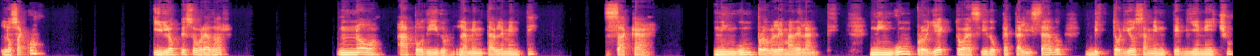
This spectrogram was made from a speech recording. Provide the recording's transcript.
Lo sacó. Y López Obrador no ha podido, lamentablemente, sacar ningún problema adelante. Ningún proyecto ha sido catalizado victoriosamente bien hecho.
